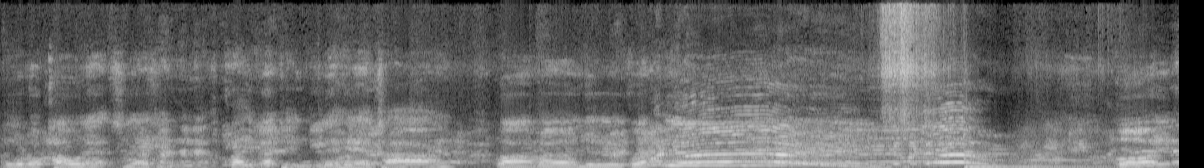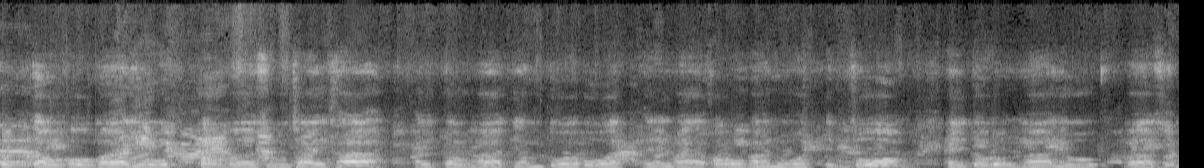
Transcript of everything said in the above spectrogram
หมูนกเขาและเสือสิงควายกระทิงและแห่ช้าง ว่ามาเยือกวนเอ้ยคอยคนเจ้าเขามาอยู่ เขามาสู่ชายค่าให้เจ้ามาเตรียมตัวบวชให้มาเขาผานวดเป็นโสงให้เจ้าลงมาอยู่ มาสม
